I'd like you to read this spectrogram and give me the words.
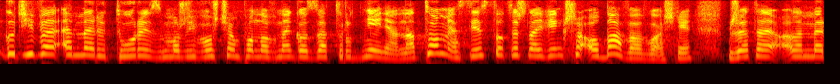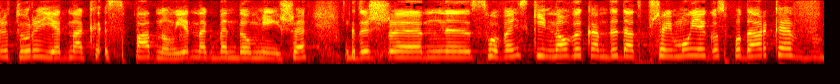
i godziwe emerytury z możliwością ponownego zatrudnienia. Natomiast jest to też największa obawa właśnie, że te emerytury jednak spadną, jednak będą mniejsze, gdyż słoweński nowy kandydat przejmuje gospodarkę w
